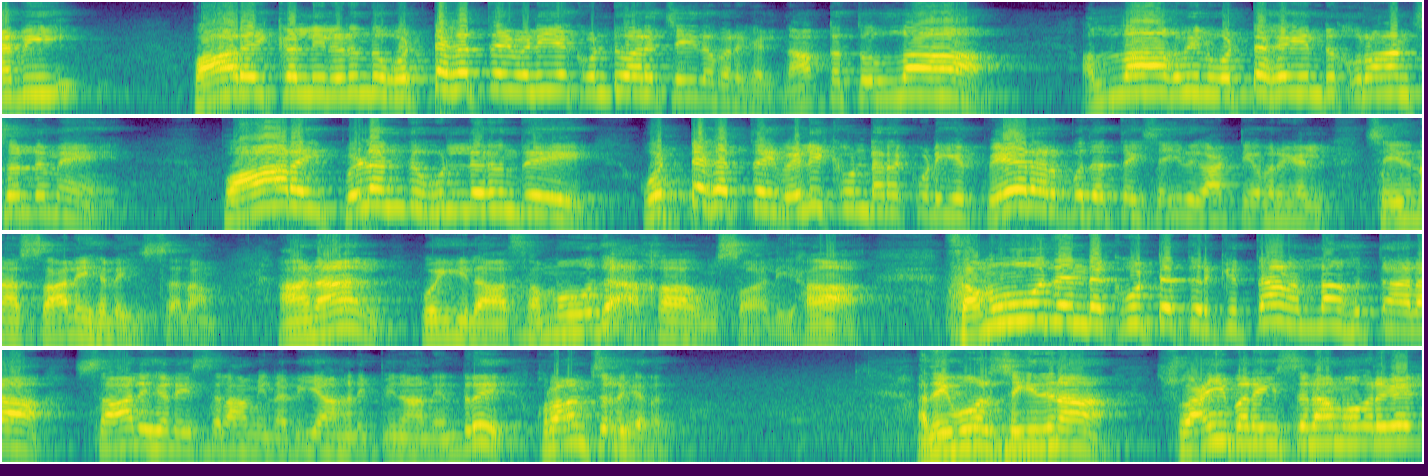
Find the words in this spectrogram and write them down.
நபி பாறைக்கல்லில் இருந்து ஒட்டகத்தை வெளியே கொண்டு வர செய்தவர்கள். நாக்கத்துல்லா. அல்லாஹுவின் ஒட்டகை என்று குரான் சொல்லுமே. பாறை பிளந்து உள்ளிருந்து ஒட்டகத்தை வெளிக்கொண்டரக்கூடிய பேரற்புதத்தை செய்து காட்டியவர்கள் செய்தனா சாலிஹ் அலி இஸ்லாம் ஆனால் ஒயிலா சமூத அகாஹும் சாலிஹா. சமூத் என்ற கூட்டத்திற்கு தான் அல்லாஹு தாலா சாலிஹ் அலி இஸ்லாமின் நபியாக அனுப்பினான் என்று குரான் சொல்கிறது. அதே போல் செய்தனா சுவைப் அலை இஸ்லாம் அவர்கள்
